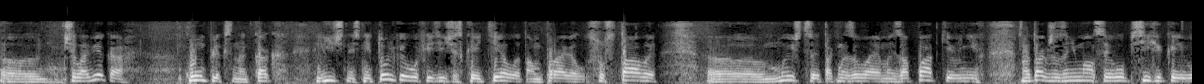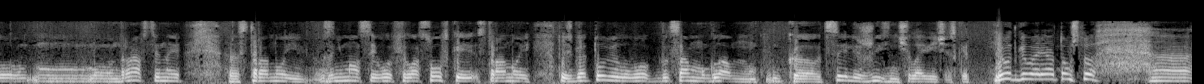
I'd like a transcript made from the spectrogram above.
э, человека комплексно, как личность, не только его физическое тело, там правил суставы, э, мышцы, так называемые западки в них, но также занимался его психикой, его нравственной э, стороной, занимался его философской стороной, то есть готовил его к самому главному, к цели жизни человеческой. И вот говоря о том, что э,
